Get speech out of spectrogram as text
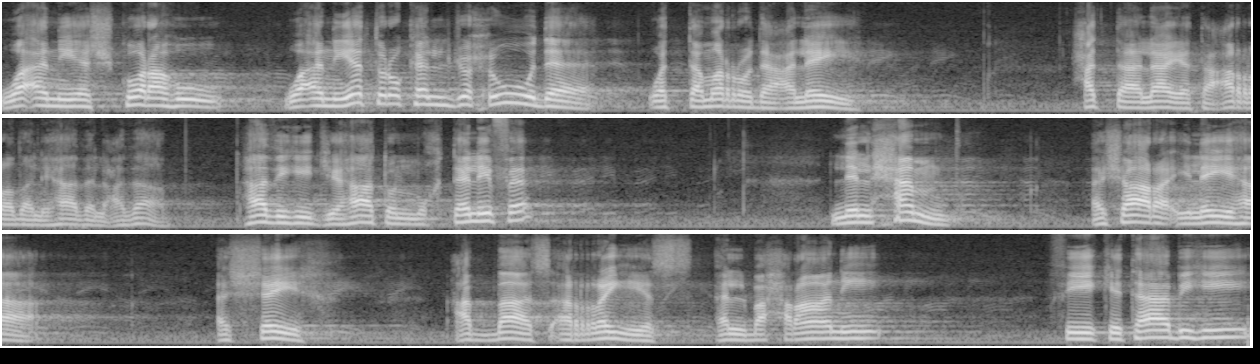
وأن يشكره وأن يترك الجحود والتمرد عليه حتى لا يتعرض لهذا العذاب. هذه جهات مختلفة. للحمد أشار إليها الشيخ عباس الريس البحراني في كتابه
